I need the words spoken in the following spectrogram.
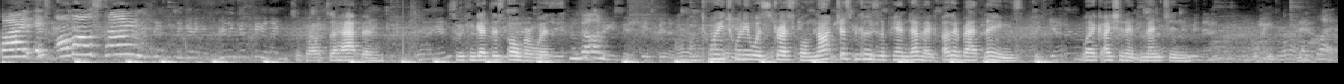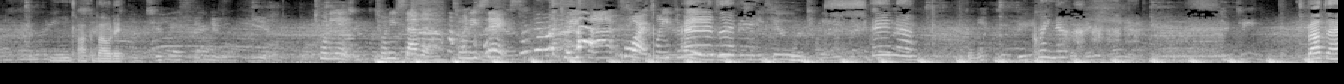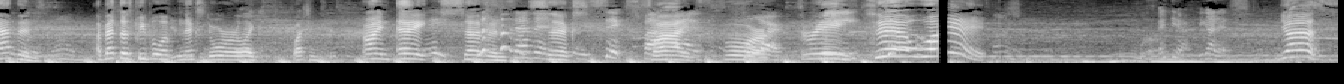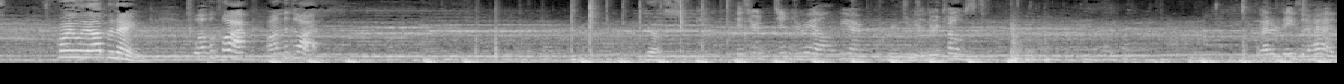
But it's almost time. It's about to happen. So we can get this over with. I'm going. 2020 was stressful, not just because of the pandemic, other bad things. Like I shouldn't mention. Like what? We'll talk about it. 28, 27, 26, 24, 23, 22, It's about to happen. I bet those people up next door are like watching. Nine, eight, Eight, seven, seven, six, six, five, five, four, four, three, three, two, one. Right there, you got it. Yes! It's finally happening. 12 o'clock on the dot. Yes. It's your ginger ale. Better days ahead.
